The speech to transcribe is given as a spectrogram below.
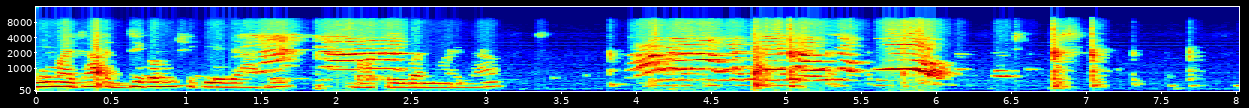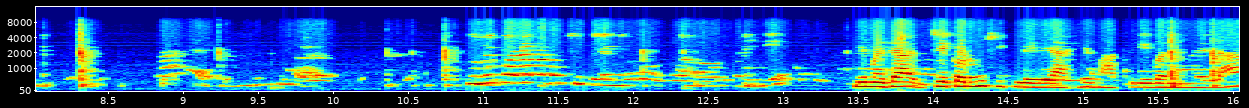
मी माझ्या आजीकडून शिकलेले आहे भाकरी बनवायला? मी माझ्या आजीकडून शिकलेले आहे भाकरी बनवायला.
